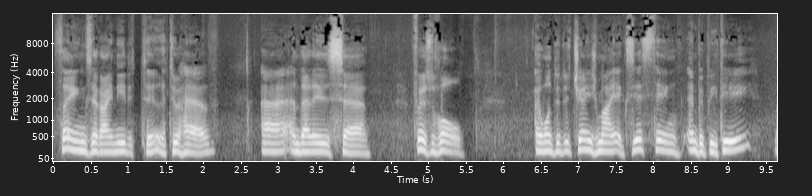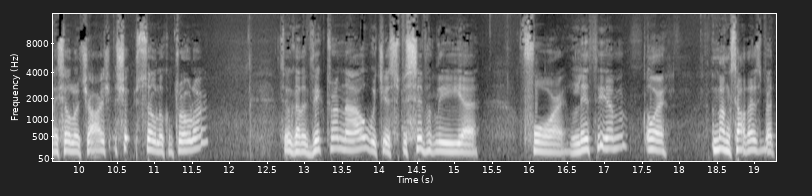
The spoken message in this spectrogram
things that I needed to, to have, uh, and that is, first of all, I wanted to change my existing MPPT, my solar charge, solar controller. So I got a Victron now, which is specifically uh, for lithium, or amongst others, but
